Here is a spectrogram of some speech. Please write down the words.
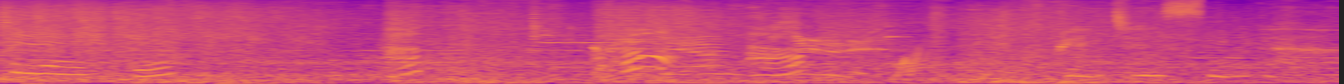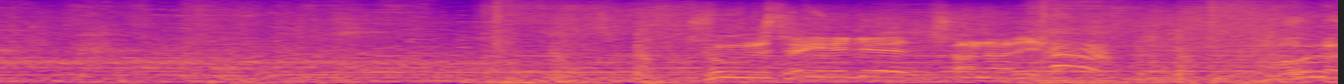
실례할게 밥? 괜찮습니다 중생에게 전하리라. 문은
